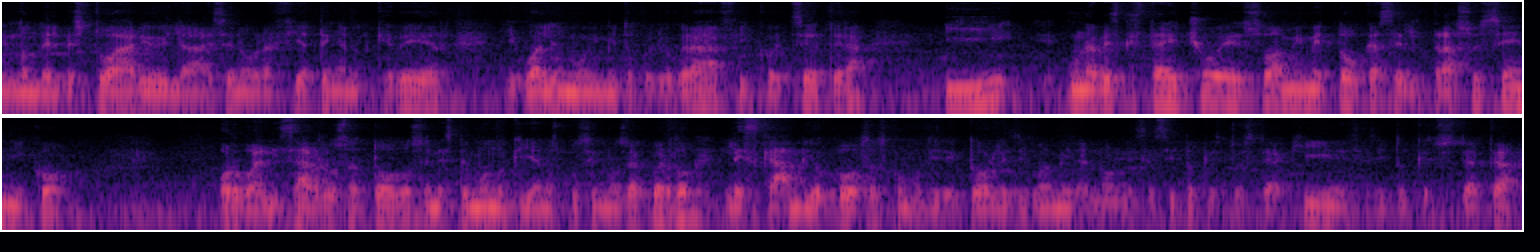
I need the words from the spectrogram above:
en donde el vestuario y la escenografía tengan que ver, igual el movimiento coreográfico, etc. Y una vez que está hecho eso, a mí me toca hacer el trazo escénico, organizarlos a todos en este mundo que ya nos pusimos de acuerdo, les cambio cosas como director, les digo, mira, no, necesito que esto esté aquí, necesito que esto esté acá,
